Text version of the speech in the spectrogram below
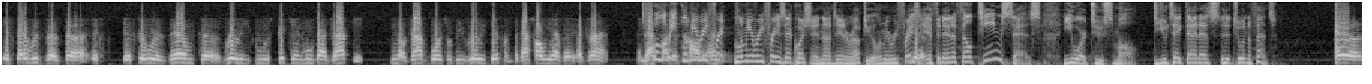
if there was the the if if it was them to really who was picking who got drafted, you know, draft boards would be really different. But that's why we have a, a draft. well, let me let me rephrase let me rephrase that question, and not to interrupt you. Let me rephrase it. If an NFL team says you are too small, do you take that as to an offense? Uh,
